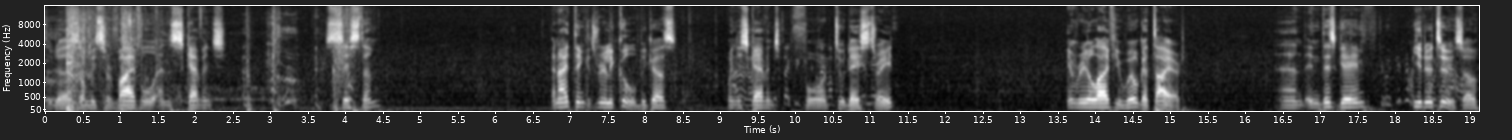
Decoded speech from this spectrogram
to the zombie survival and scavenge system. And I think it's really cool because when you scavenge like for two days straight, in real life you will get tired. And in this game, you do too. So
